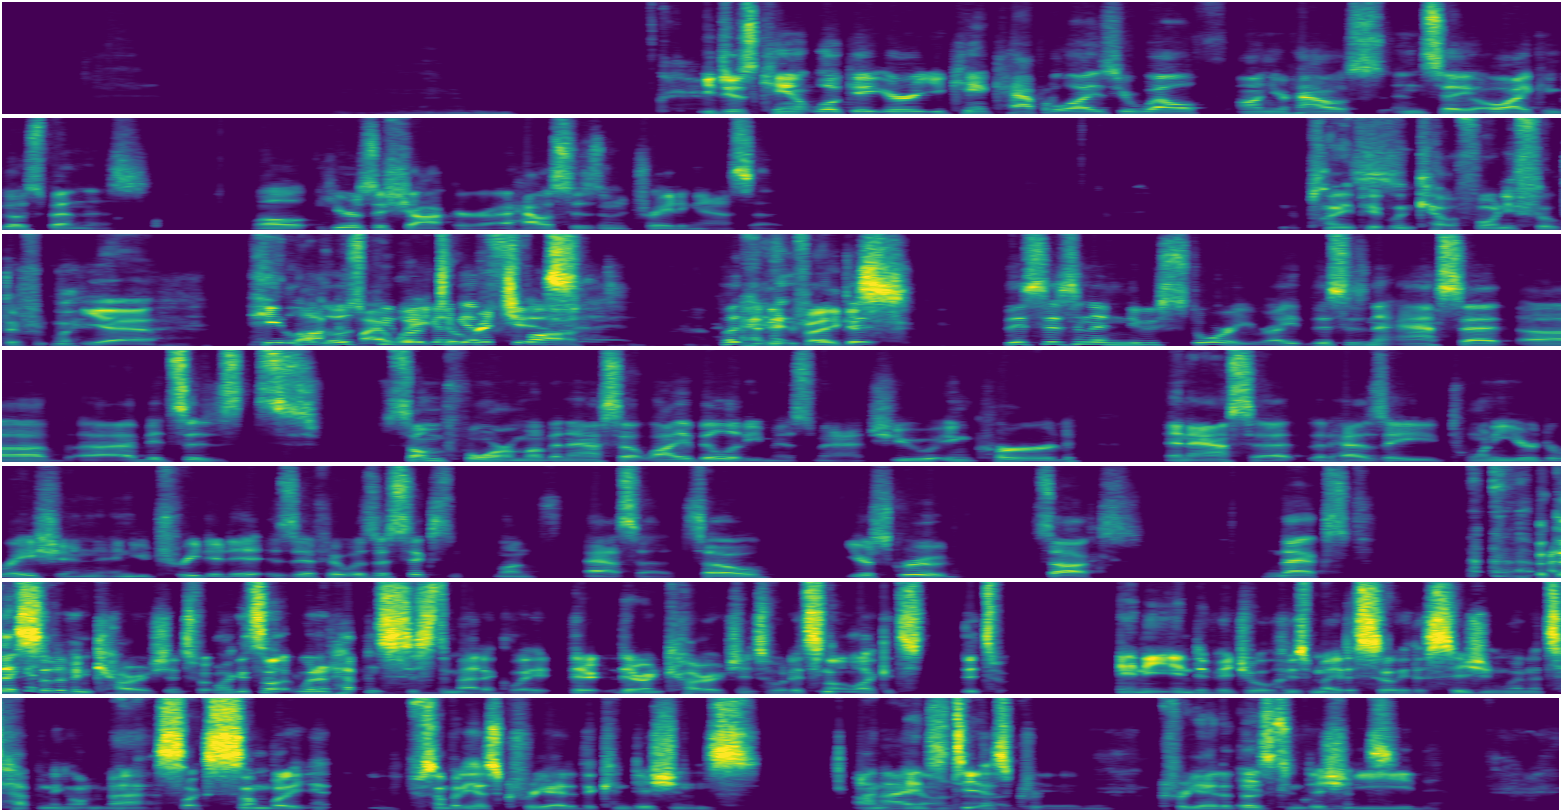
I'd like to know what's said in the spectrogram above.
You just can't look at your, you can't capitalize your wealth on your house and say, oh, I can go spend this. Well, here's a shocker a house isn't a trading asset. Plenty of people in California feel differently. Yeah. He locked well, my way to riches. Fucked. But and in Vegas. This, this, isn't a new story, right? This is an asset. Uh, it's a, some form of an asset liability mismatch. You incurred an asset that has a 20 year duration and you treated it as if it was a six month asset. So you're screwed. Sucks. Next. But they're sort of encouraged into it. Like it's not when it happens systematically, they're they're encouraged into it. It's not like it's it's any individual who's made a silly decision when it's happening on mass. Like somebody somebody has created the conditions. An I entity know, has cre- created those it's conditions. Greed.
